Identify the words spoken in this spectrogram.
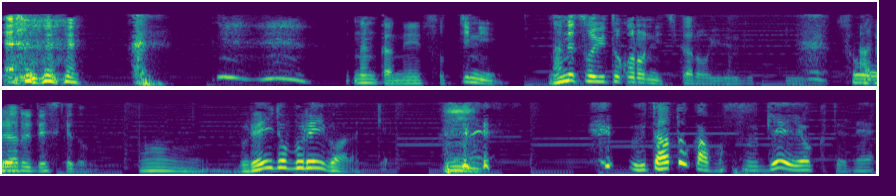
なんかね、そっちに、なんでそういうところに力を入れるっていう、そう。あるあるですけど。うん。ブレイドブレイバーだっけ？うん。歌とかもすげえ良くてね。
